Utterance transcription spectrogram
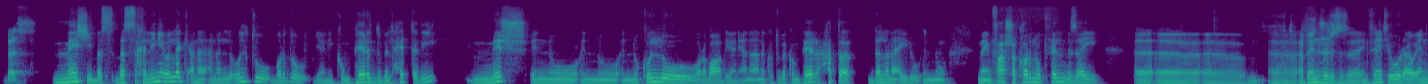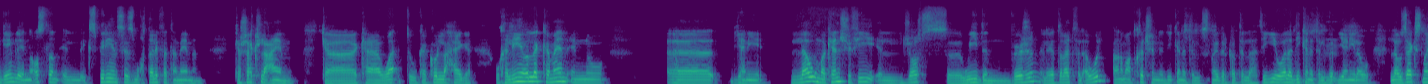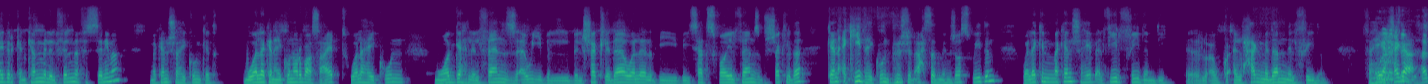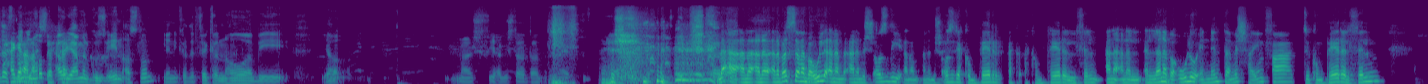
بس. ماشي بس بس خليني أقول لك أنا أنا اللي قلته برضو يعني compared بالحتة دي مش إنه إنه إنه كله ورا بعض. يعني أنا أنا كنت ب compare حتى ده اللي أنا قايله إنه ما ينفعش أقارنه بفيلم زي Avengers Infinity War أو Endgame لأن أصلا ال experiences مختلفة تماما كشكل عام ك كوقت وككل حاجة. وخليني أقول لك كمان إنه آه، يعني لو ما كانش فيه ال Joss Whedon version اللي هي طلعت في الأول أنا ما أعتقدش إن دي كانت ال Snyder Cut اللي هتيجي ولا دي كانت الف... يعني لو لو زاك سنايدر كان كمل الفيلم في السينما ما كانش هيكون كده ولا كان هيكون أربع ساعات ولا هيكون موجه لل fans قوي بال... بالشكل ده ولا بي... بي satisfy ال fans بالشكل ده. كان أكيد هيكون version أحسن من Joss Whedon ولكن ما كانش هيبقى فيه ال freedom دي أو الحجم ده من ال freedom فهي حاجة الهدف حاجة ان على هو حساب بيحاول يعمل جزئين أصلا يعني كانت الفكرة إن هو بي يا معلش في حاجة اشتغلت أنا. لا أنا أنا أنا بس أنا بقول أنا أنا مش قصدي أنا أنا مش قصدي ا compare ا compare الفيلم. أنا أنا اللي أنا بقوله إن أنت مش هينفع ت compare الفيلم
